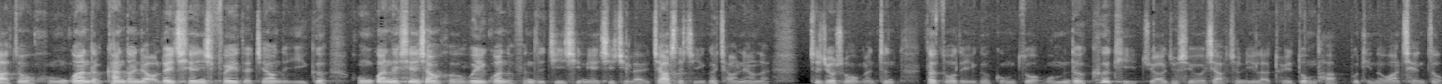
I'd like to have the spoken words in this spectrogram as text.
把这种宏观的看到鸟类迁飞的这样的一个宏观的现象和微观的分子机器联系起来，架设起一个桥梁来，这就是我们正在做的一个工作。我们的课题主要就是由想象力来推动它，不停地往前走。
